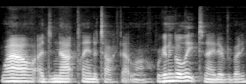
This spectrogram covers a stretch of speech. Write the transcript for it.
Wow, I did not plan to talk that long. We're going to go late tonight, everybody.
